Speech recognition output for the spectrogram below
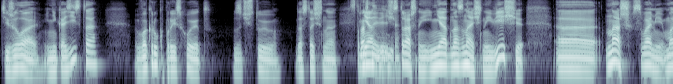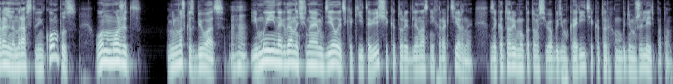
тяжела и неказиста, вокруг происходят зачастую достаточно Страшные неод- вещи. страшные и неоднозначные вещи, э, наш с вами морально-нравственный компас, он может немножко сбиваться. Мгм. И мы иногда начинаем делать какие-то вещи, которые для нас не характерны, за которые мы потом себя будем корить, о которых мы будем жалеть потом.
